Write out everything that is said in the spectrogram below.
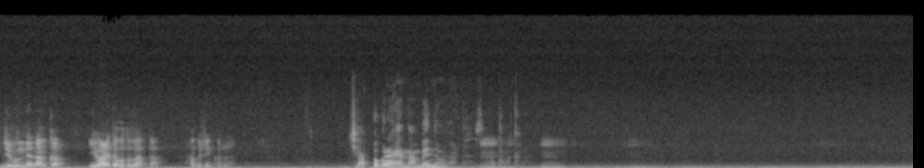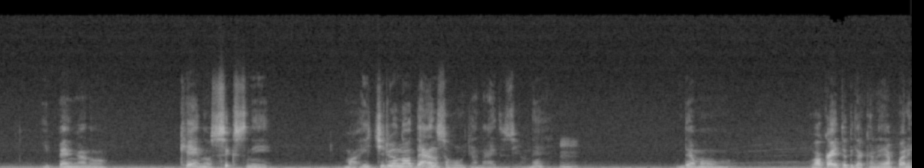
自分で何か言われたことがあった？白人から。ジャップぐらいは何遍でも言われたんです、うん。頭から。うん。いっぺん。あの K の6にまあ一流のダンスホーじゃないですよねうんでも若い時だからやっぱり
